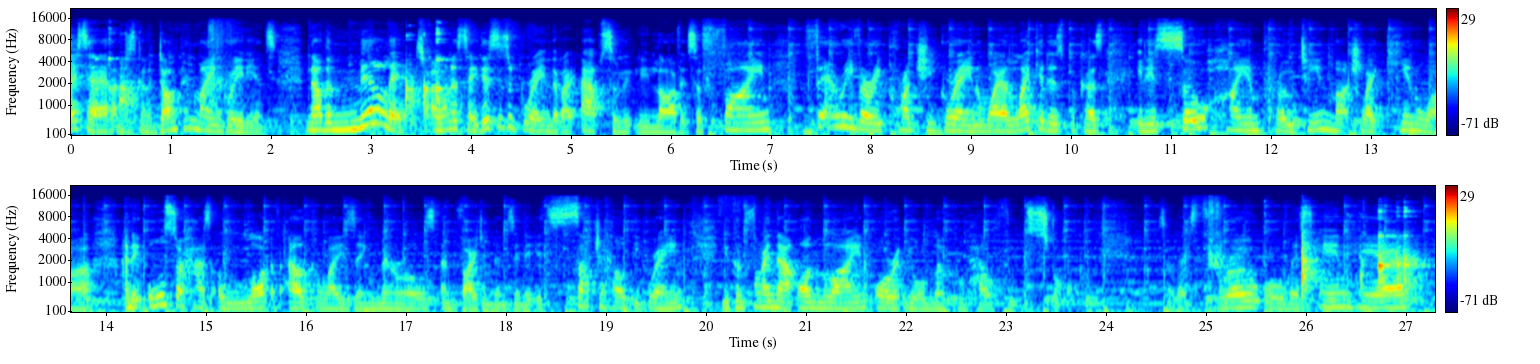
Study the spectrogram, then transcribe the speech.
I said, I'm just gonna dump in my ingredients. Now the millet, I wanna say this is a grain that I absolutely love. It's a fine, very, very crunchy grain. And why I like it is because it is so high in protein, much like quinoa. And it also has a lot of alkalizing minerals and vitamins in it. It's such a healthy grain. You can find that online or at your local health food store. So let's throw all this in here.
